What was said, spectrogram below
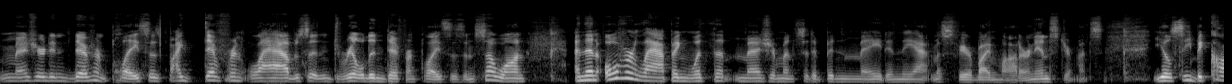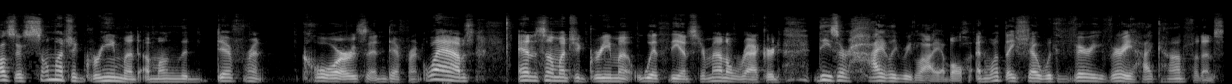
measured in different places by different labs and drilled in different places and so on, and then overlapping with the measurements that have been made in the atmosphere by modern instruments. You'll see because there's so much agreement among the different cores and different labs, and so much agreement with the instrumental record, these are highly reliable. And what they show with very, very high confidence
